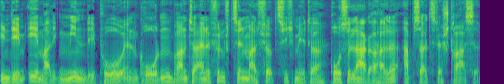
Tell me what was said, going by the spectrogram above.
In dem ehemaligen Minendepot in Groden brannte eine 15 mal 40 Meter große Lagerhalle abseits der Straße.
